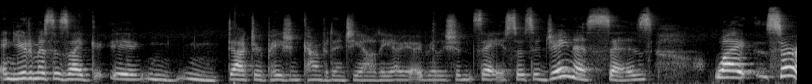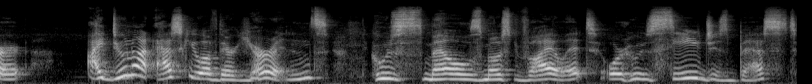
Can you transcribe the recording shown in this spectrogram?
And Eudemus is like, eh, mm, mm, doctor patient confidentiality, I, I really shouldn't say. So Sejanus says, why, sir, I do not ask you of their urines, whose smells most violet, or whose siege is best,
